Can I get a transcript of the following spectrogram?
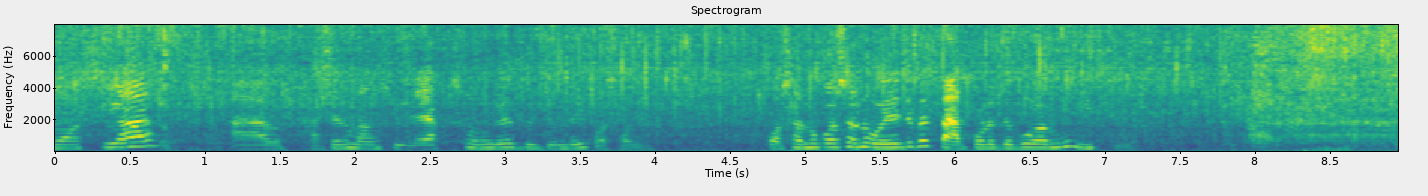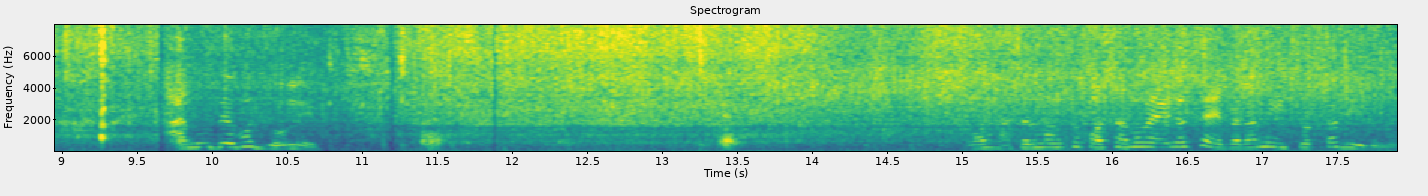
মশলা আর হাঁসের মাংস একসঙ্গে দুজনেই কষানো কষানো কষানো হয়ে যাবে, তারপরে দেবো আমি ইসু আলু দেবো ঝোলে। আমার হাঁসের মাংস কষানো হয়ে গেছে, এবার আমি ইঁচড়টা দিয়ে দেবো।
